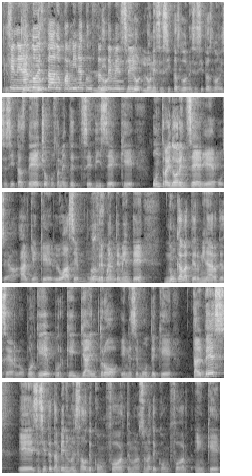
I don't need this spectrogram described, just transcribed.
Generando esta dopamina constantemente. Lo, sí, lo, necesitas, lo necesitas, lo necesitas. De hecho, justamente se dice que un traidor en serie, o sea, alguien que lo hace muy frecuentemente, nunca va a terminar de hacerlo. ¿Por qué? Porque ya entró en ese mood de que tal vez eh, se siente también en un estado de confort, en una zona de confort, en que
